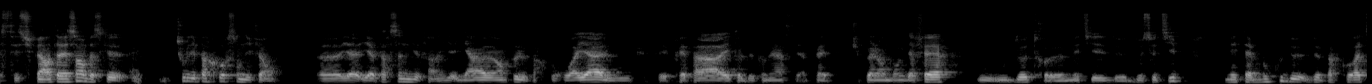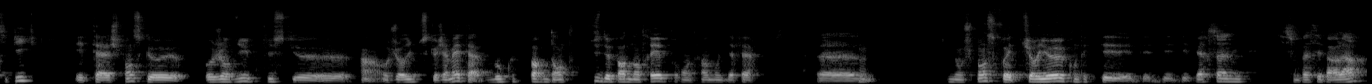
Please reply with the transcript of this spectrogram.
c'est super intéressant parce que tous les parcours sont différents. Il y, a, y a personne, enfin, il y, a un peu le parcours royal où tu fais prépa, école de commerce et après tu peux aller en banque d'affaires ou, d'autres métiers de, ce type. Mais tu as beaucoup de, parcours atypiques et je pense que aujourd'hui plus que, enfin, aujourd'hui plus que jamais, tu as beaucoup de portes d'entrée, plus de portes d'entrée pour entrer en banque d'affaires. Euh, mmh. Donc je pense qu'il faut être curieux, contacter des, personnes qui sont passées par là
